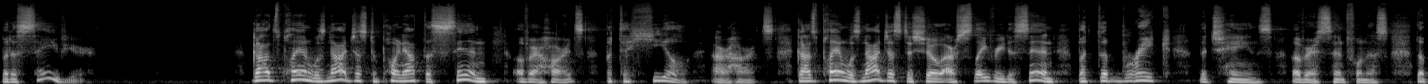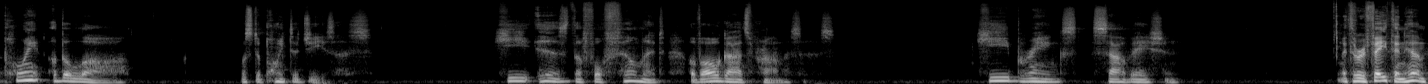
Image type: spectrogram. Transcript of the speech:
but a savior. God's plan was not just to point out the sin of our hearts, but to heal our hearts. God's plan was not just to show our slavery to sin, but to break the chains of our sinfulness. The point of the law was to point to Jesus. He is the fulfillment of all God's promises. He brings salvation. Through faith in Him,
